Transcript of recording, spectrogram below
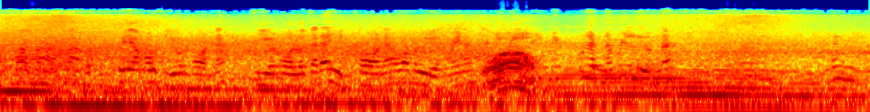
ักผ้าสะอาดมากพยายามเอาสีอ่อนๆนะสีอ่อนๆเราจะได้เห็นคอนะว่ามันเหลืองไหมนะไม่เปื้อนนะไม่เหลืองนะ ไม่มีข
